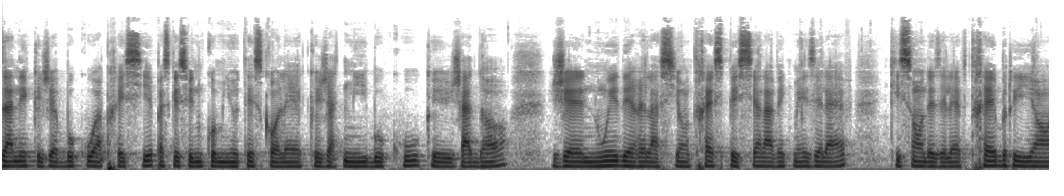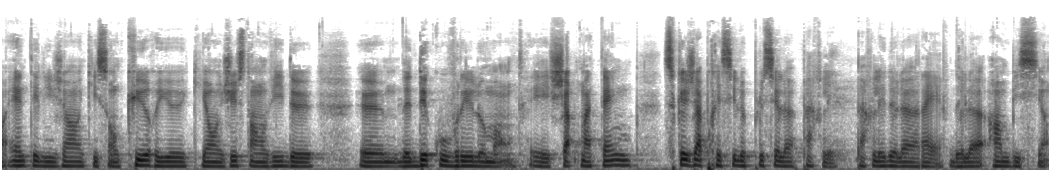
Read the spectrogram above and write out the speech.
années que j'ai beaucoup appréciées parce que c'est une communauté scolaire que j'admire beaucoup, que j'adore. J'ai noué des relations très spéciales avec mes élèves qui sont des élèves très brillants, intelligents, qui sont curieux, qui ont juste envie de, euh, de découvrir le monde. Et chaque matin, ce que j'apprécie le plus, c'est leur parler, parler de leurs rêves, de leurs ambitions.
